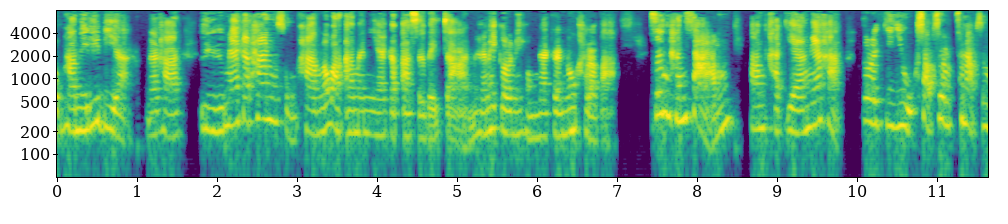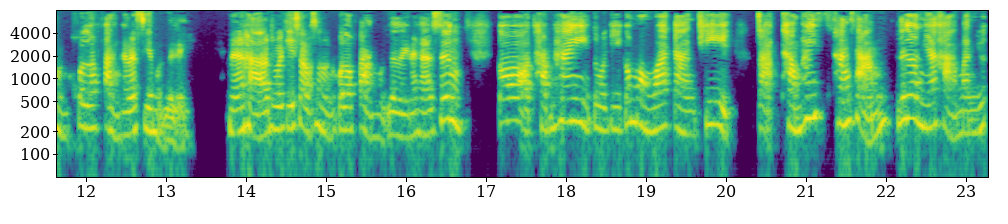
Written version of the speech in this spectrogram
สงครามในลิเบียนะคะหรือแม้กระทั่งสงครามระหว่างอาร์เมเนียกับอาเซอร์ไบจานนะคะในกรณีของนากอร์โนคาราบัคซึ่งทั้งสามความขัดแย้งเนี่ยค่ะตุรกีอยู่สนับสนุนสนับสนุนคนละฝั่งกับรัสเซียหมดเลยนะคะตุรกีสนับสนุนคนละฝั่งหมดเลยนะคะซึ่งก็ทำให้ตุรกีก็มองว่าการที่ จะทำให้ทั้งสามเรื่องนี้ค่ะ มันยุ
